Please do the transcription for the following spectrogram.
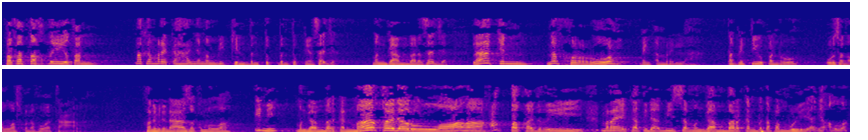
fakat takhtitan maka mereka hanya membuat bentuk-bentuknya saja menggambar saja. Lakin nafkhur ruh min amrillah. Tapi tiupan ruh urusan Allah Subhanahu wa taala. Ini menggambarkan maqadarullah haqqa qadri mereka tidak bisa menggambarkan betapa mulianya Allah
